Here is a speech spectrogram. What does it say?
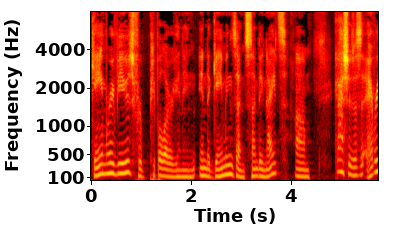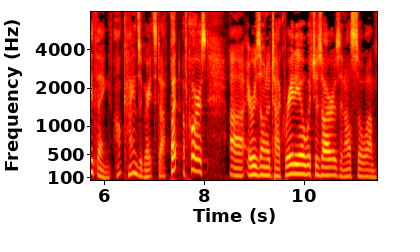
game reviews for people are in, in the gamings on Sunday nights. Um, gosh it's just everything all kinds of great stuff. But of course uh, Arizona Talk Radio which is ours and also um,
